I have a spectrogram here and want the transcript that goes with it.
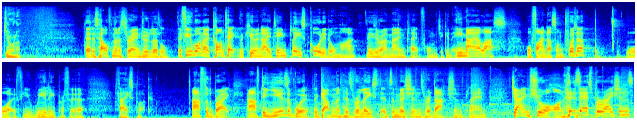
Kia ora. That is Health Minister Andrew Little. If you want to contact the Q&A team, please call it or my. These are our main platforms. You can email us or find us on Twitter, or if you really prefer, Facebook. After the break, after years of work, the government has released its emissions reduction plan. James Shaw on his aspirations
